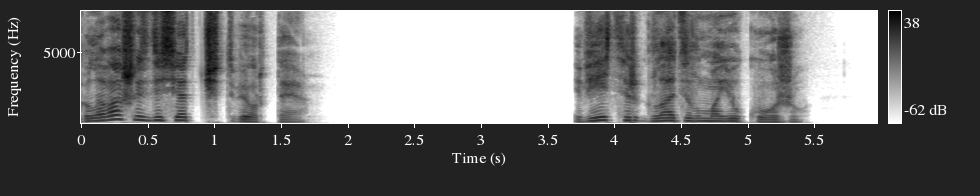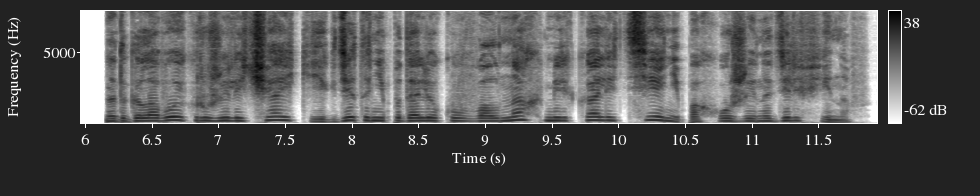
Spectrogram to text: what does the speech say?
Глава 64. Ветер гладил мою кожу. Над головой кружили чайки, и где-то неподалеку в волнах мелькали тени, похожие на дельфинов.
